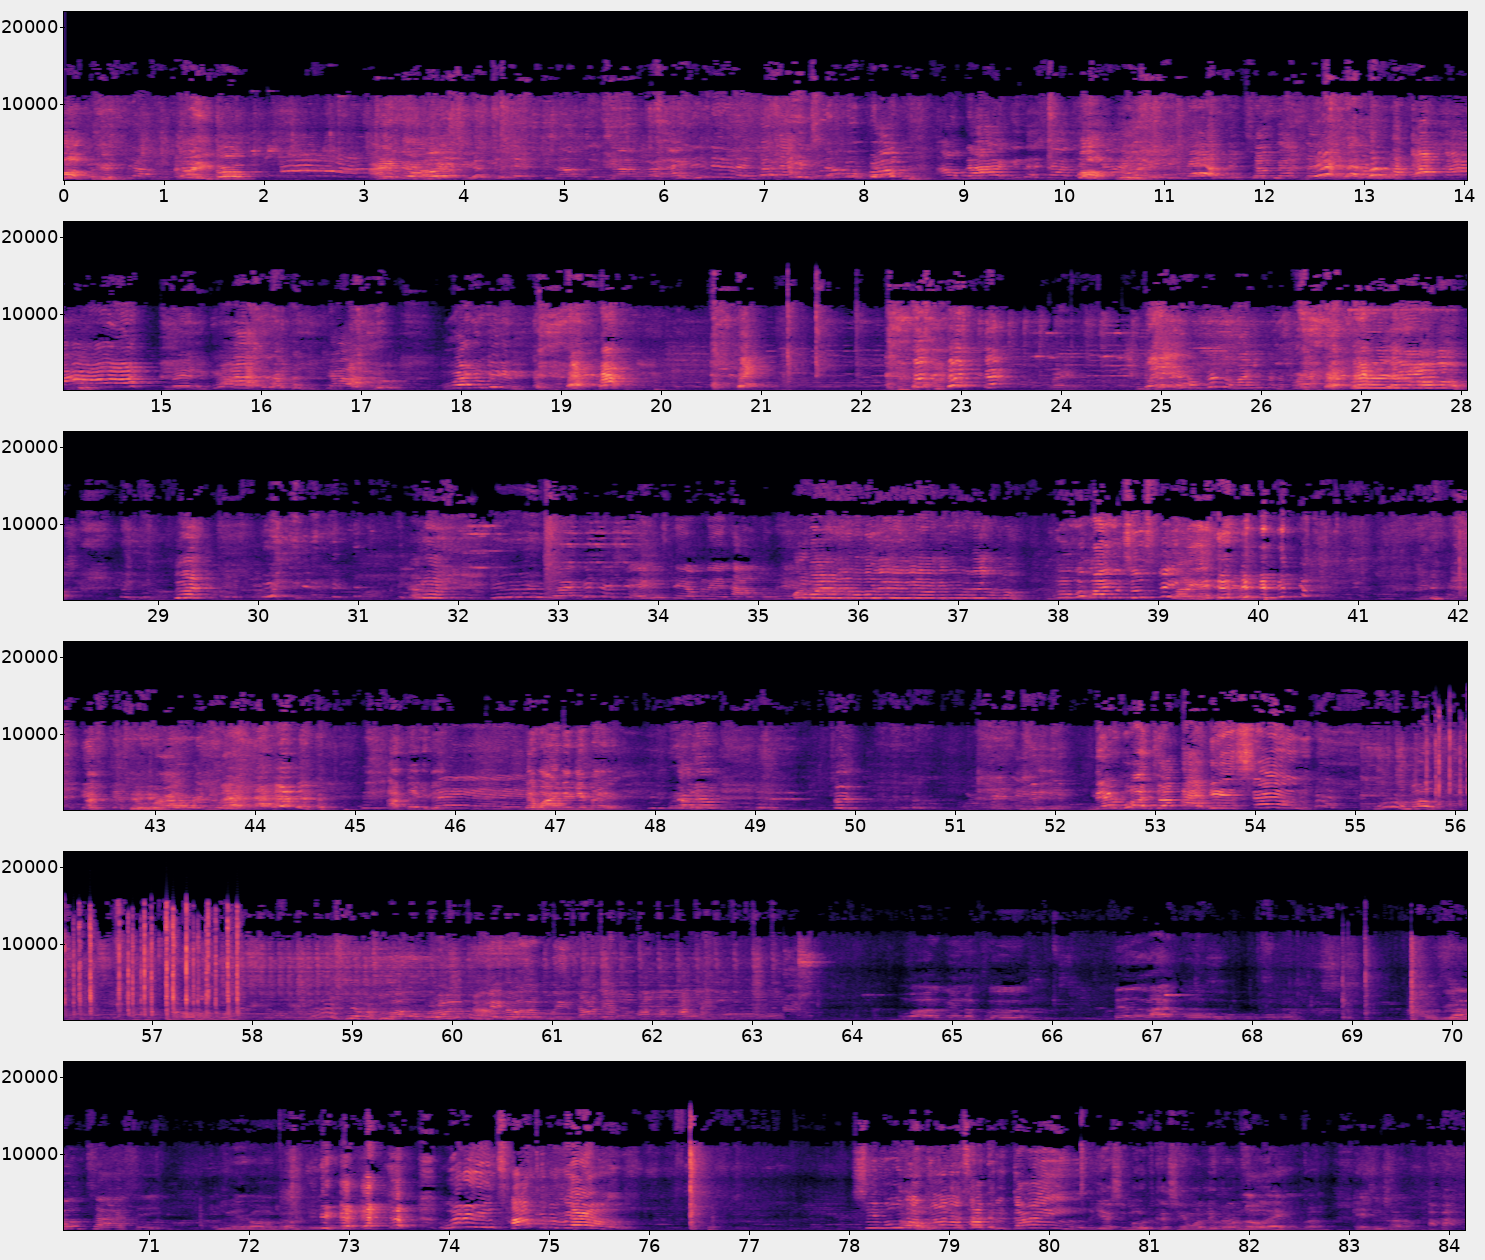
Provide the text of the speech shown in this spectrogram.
Hey, bro. I ain't that. Fuck. Get mad. That boy jumped out his shoes. What remote? Hold on, homeboy. What's the remote, bro? Okay, God, please. Uh, uh, uh, Walk in the club, feeling like, oh, oh, oh, oh, oh. I'm so toxic. You ain't going, bro. What are you talking about? She moved Oh, her gun on it's top like of the thing. Yeah, she moved it because she didn't want to leave it on the No floor. legging, bro. Case he trying to pop out.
